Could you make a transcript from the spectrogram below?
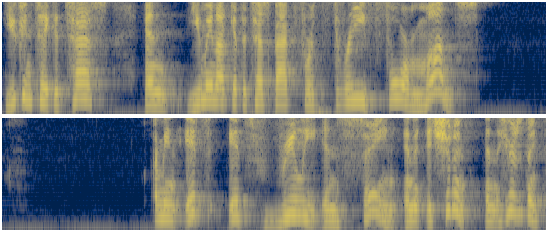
you can take a test and you may not get the test back for three, four months. I mean, it's, it's really insane. And it, it shouldn't, and here's the thing,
